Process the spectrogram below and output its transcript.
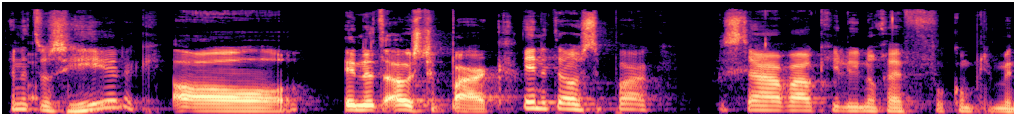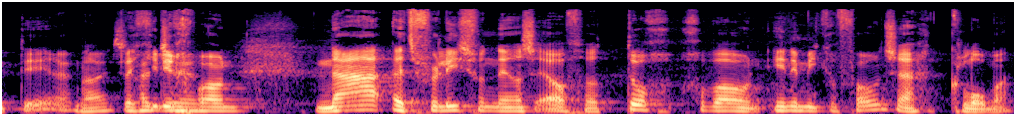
En het was heerlijk. Oh, in het Oosterpark. In het Oosterpark. Dus daar wou ik jullie nog even voor complimenteren. Nice. Dat Had jullie je- gewoon na het verlies van Nederlands elftal... toch gewoon in de microfoon zijn geklommen.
